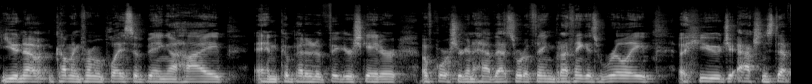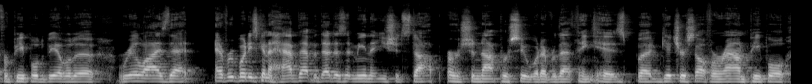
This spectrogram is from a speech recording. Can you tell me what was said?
you know, coming from a place of being a high and competitive figure skater, of course you're going to have that sort of thing. But I think it's really a huge action step for people to be able to realize that everybody's going to have that, but that doesn't mean that you should stop or should not pursue whatever that thing is. But get yourself around people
